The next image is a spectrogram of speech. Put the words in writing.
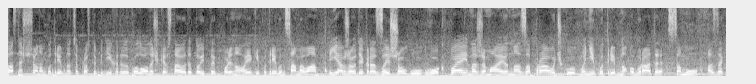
Власне, що нам потрібно? Це просто під'їхати до колоночки, вставити той тип пального, який потрібен саме вам. Я вже от якраз зайшов у WalkPay, нажимаю на заправочку. Мені потрібно обрати саму АЗК,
